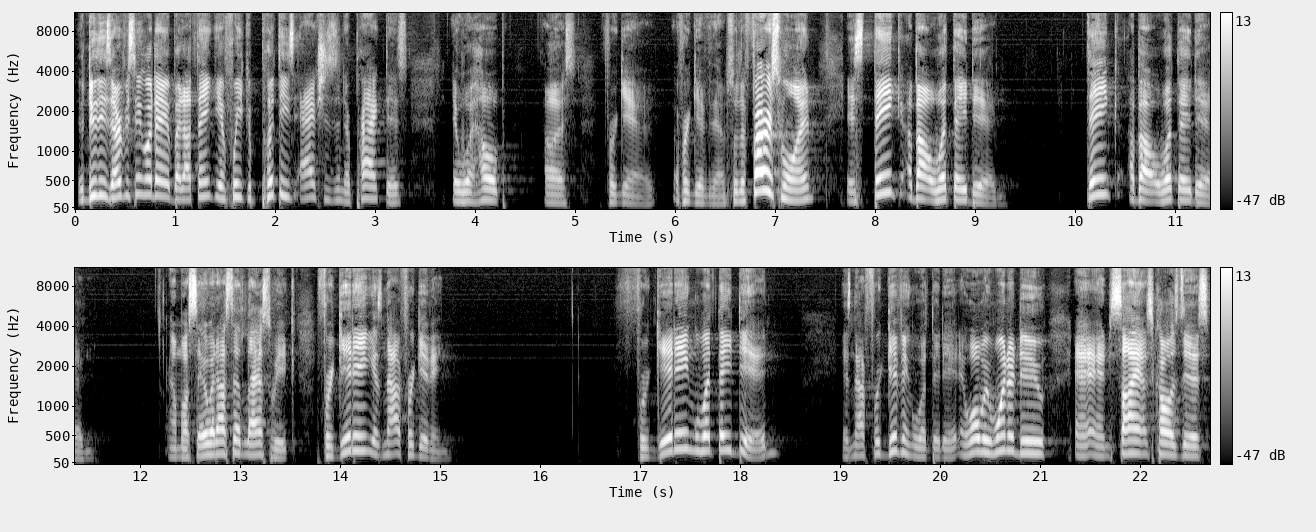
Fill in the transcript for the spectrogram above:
You do these every single day, but I think if we could put these actions into practice, it will help us forgive, forgive them. So the first one is think about what they did. Think about what they did. I'm going to say what I said last week. Forgetting is not forgiving. Forgetting what they did is not forgiving what they did. And what we want to do, and science calls this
